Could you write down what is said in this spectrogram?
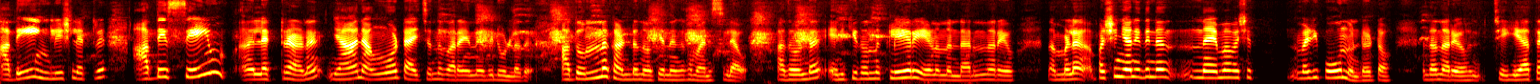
അതേ ഇംഗ്ലീഷ് ലെറ്റർ അതേ സെയിം ലെറ്ററാണ് ഞാൻ അങ്ങോട്ട് അയച്ചെന്ന് പറയുന്നതിലുള്ളത്. അതൊന്ന് കണ്ടു നോക്കിയാൽ നിങ്ങൾക്ക് മനസ്സിലാവും. അതുകൊണ്ട് എനിക്കിതൊന്ന് ക്ലിയർ ചെയ്യണമെന്നുണ്ടായിരുന്നു. എന്നറിയോ? നമ്മൾ പക്ഷെ ഞാൻ ഇതിന്റെ നിയമവശ വഴി പോകുന്നുണ്ട് കേട്ടോ. എന്താണെന്നറിയോ ചെയ്യാത്ത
